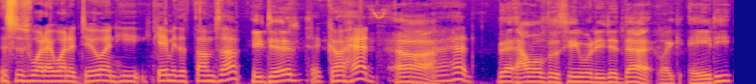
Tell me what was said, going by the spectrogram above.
this is what I want to do and he gave me the thumbs up He did. said go ahead go Uh, ahead how old was he when he did that? Like eighty.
